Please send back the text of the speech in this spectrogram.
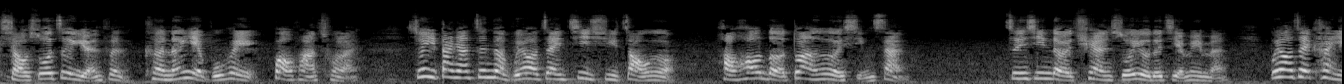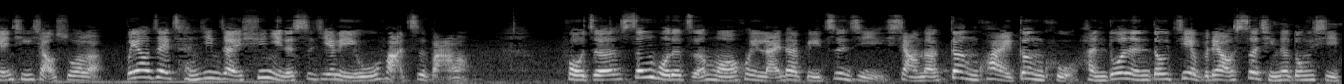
小说这个缘分，可能也不会爆发出来。所以大家真的不要再继续造恶，好好的断恶行善。真心的劝所有的姐妹们，不要再看言情小说了，不要再沉浸在虚拟的世界里无法自拔了。否则，生活的折磨会来的比自己想的更快更苦。很多人都戒不掉色情的东西，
